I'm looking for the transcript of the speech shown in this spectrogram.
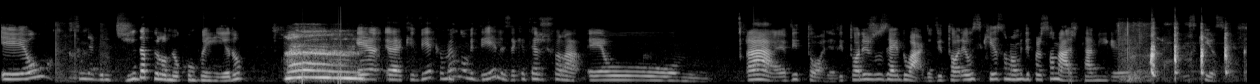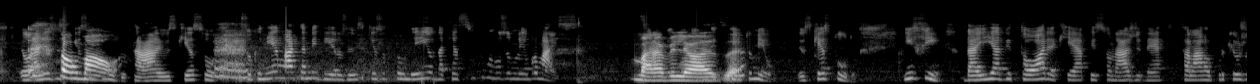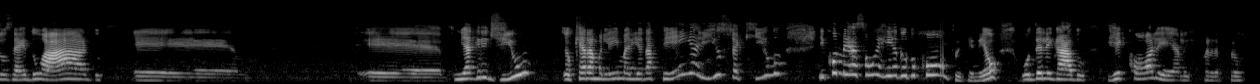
Eu fui agredida pelo meu companheiro. é, é, quer ver? Como é o nome deles? É que até de falar. É o. Ah, é Vitória. Vitória e José Eduardo. Vitória, eu esqueço o nome de personagem, tá, amiga? Eu, eu esqueço. Eu, aliás, eu Normal. tudo, tá? Eu esqueço. Eu sou que nem a Marta Medeiros. Eu esqueço que eu leio, daqui a cinco minutos eu não lembro mais. Maravilhosa. Muito meu. Eu esqueço tudo. Enfim, daí a Vitória, que é a personagem, né, falava porque o José Eduardo é, é, me agrediu eu quero a Lei Maria da Penha, isso, aquilo, e começa o enredo do conto, entendeu? O delegado recolhe ela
